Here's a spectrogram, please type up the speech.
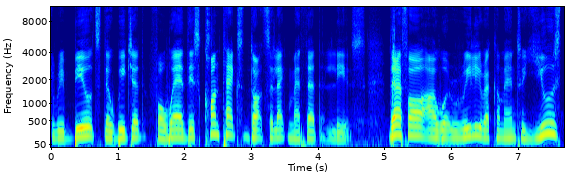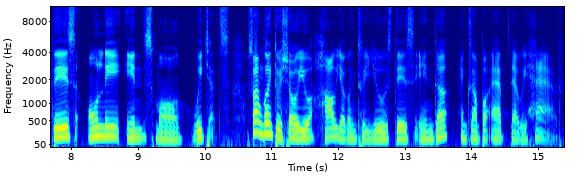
rebuilds the widget for where this context.select method lives. Therefore, I would really recommend to use this only in small widgets. So I'm going to show you how you're going to use this in the example app that we have.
